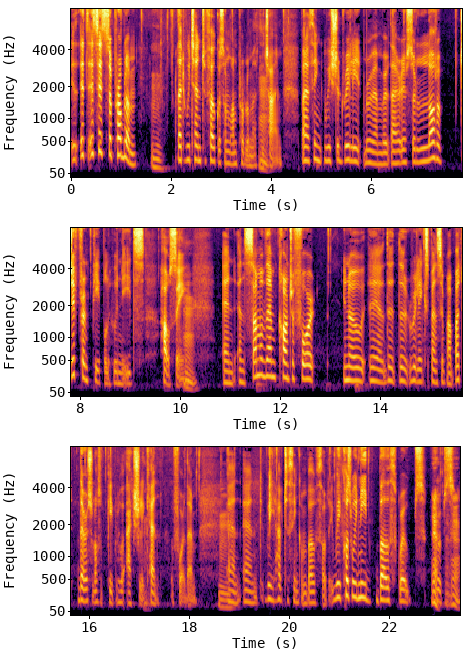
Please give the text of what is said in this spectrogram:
it, it's it's a problem. Mm. That we tend to focus on one problem at mm. a time, but I think we should really remember there is a lot of different people who needs housing, mm. and and some of them can't afford, you know, uh, the the really expensive one. But there's a lot of people who actually mm. can afford them. Mm. And and we have to think on both of it because we need both groups. Yeah, groups. Yeah.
